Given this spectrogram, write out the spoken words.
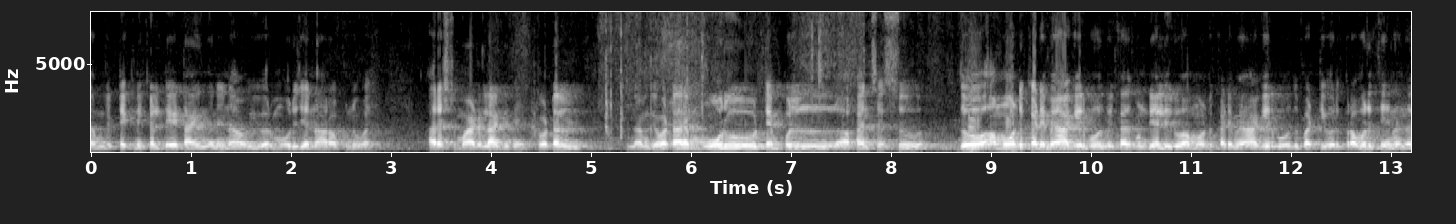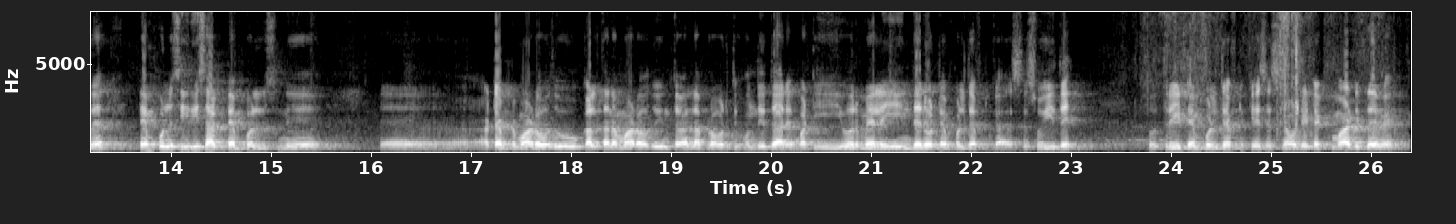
ನಮಗೆ ಟೆಕ್ನಿಕಲ್ ಡೇಟಾಯಿಂದನೇ ನಾವು ಇವರು ಮೂರು ಜನ ಆರೋಪನ ಅರೆಸ್ಟ್ ಮಾಡಲಾಗಿದೆ. ಟೋಟಲ್ ನಮಗೆ ಒಟ್ಟಾರೆ ಮೂರು ಟೆಂಪಲ್ ಅಫೆನ್ಸಸ್ಸು ದೋ ಅಮೌಂಟ್ ಕಡಿಮೆ ಆಗಿರ್ಬೋದು ಬೇಕಾದ್ರೆ ಹುಂಡಿಯಲ್ಲಿರುವ ಅಮೌಂಟ್ ಕಡಿಮೆ ಆಗಿರ್ಬೋದು ಬಟ್ ಇವರ ಪ್ರವೃತ್ತಿ ಏನಂದರೆ ಟೆಂಪಲ್ ಸೀರೀಸ್ ಆಗಿ ಟೆಂಪಲ್ಸ್ನೇ ಅಟೆಂಪ್ಟ್ ಮಾಡೋದು, ಕಳ್ತನ ಮಾಡೋದು ಇಂಥವೆಲ್ಲ ಪ್ರವೃತ್ತಿ ಹೊಂದಿದ್ದಾರೆ. ಬಟ್ ಇವರ ಮೇಲೆ ಹಿಂದೆನೂ ಟೆಂಪಲ್ ಥೆಫ್ಟ್ ಕೇಸಸ್ಸು ಇದೆ. So three temple theft cases ನಾವು ಡಿಟೆಕ್ಟ್ ಮಾಡಿದ್ದೇವೆ.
